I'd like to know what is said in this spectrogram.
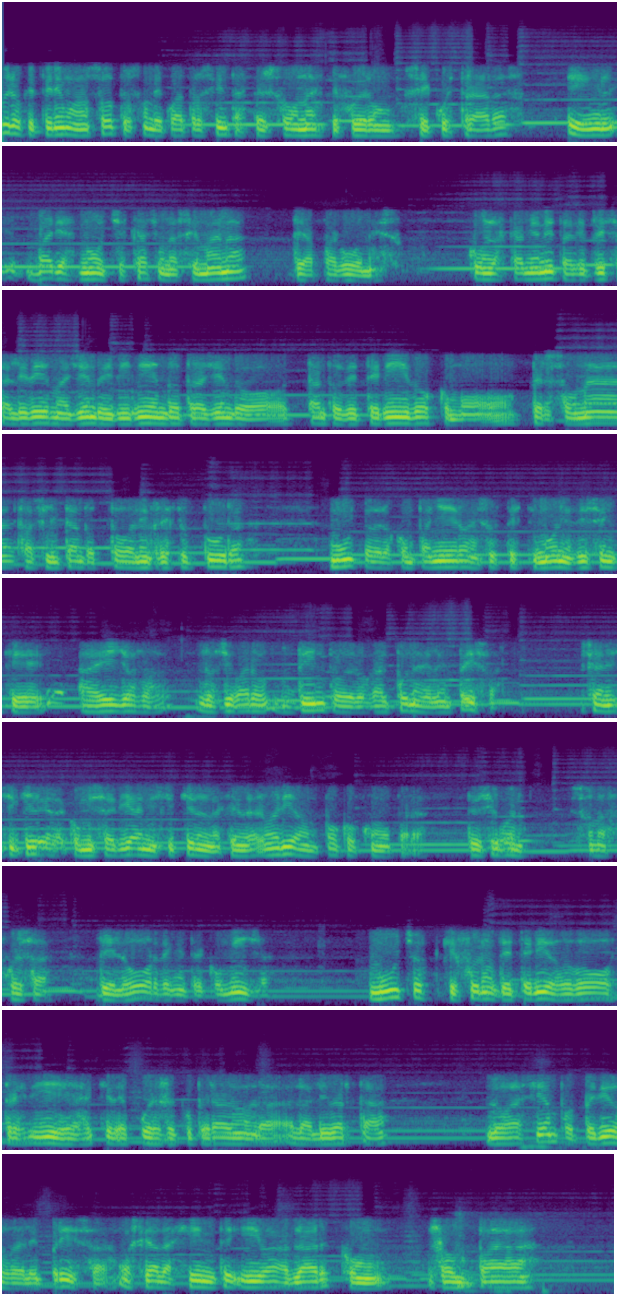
Números que tenemos nosotros son de 400 personas que fueron secuestradas en varias noches, casi una semana de apagones con las camionetas de presa Ledesma yendo y viniendo, trayendo tanto detenidos como personal, facilitando toda la infraestructura. Muchos de los compañeros en sus testimonios dicen que a ellos los, llevaron dentro de los galpones de la empresa. O sea, ni siquiera en la comisaría, ni siquiera en la gendarmería, un poco como para decir, bueno, son las fuerzas del orden, entre comillas. Muchos que fueron detenidos dos, tres días, que después recuperaron la, libertad, lo hacían por pedidos de la empresa. O sea, la gente iba a hablar con Raúl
